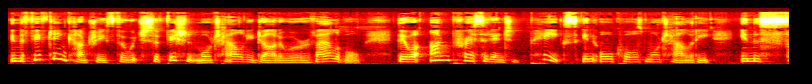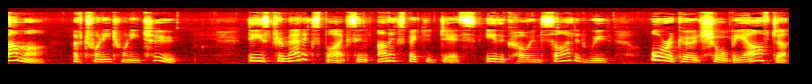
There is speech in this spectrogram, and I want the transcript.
in the 15 countries for which sufficient mortality data were available, there were unprecedented peaks in all cause mortality in the summer of 2022. These dramatic spikes in unexpected deaths either coincided with or occurred shortly after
